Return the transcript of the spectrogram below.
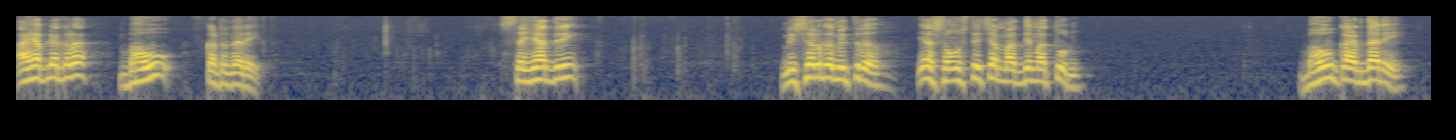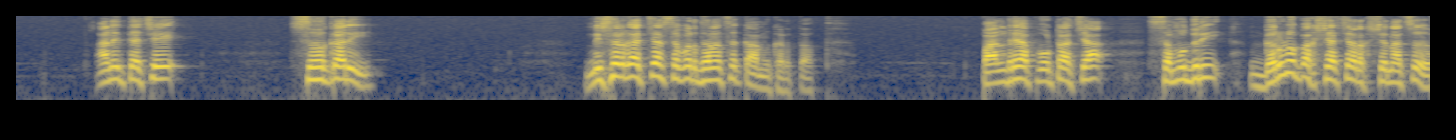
आहे आपल्याकडं भाऊ कटदरे. सह्याद्री निसर्ग मित्र या संस्थेच्या माध्यमातून भाऊ काटदारे आणि त्याचे सहकारी निसर्गाच्या संवर्धनाचं काम करतात. पांढऱ्या पोटाच्या समुद्री गरुड पक्षाच्या रक्षणाचं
